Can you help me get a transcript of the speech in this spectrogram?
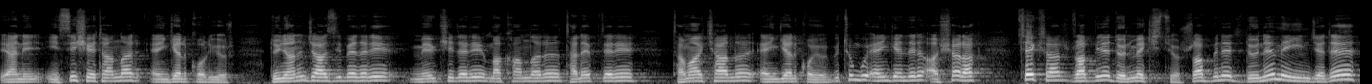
yani insi şeytanlar engel koyuyor. Dünyanın cazibeleri, mevkileri, makamları, talepleri, tamakarlığı engel koyuyor. Bütün bu engelleri aşarak tekrar Rabbine dönmek istiyor. Rabbine dönemeyince de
